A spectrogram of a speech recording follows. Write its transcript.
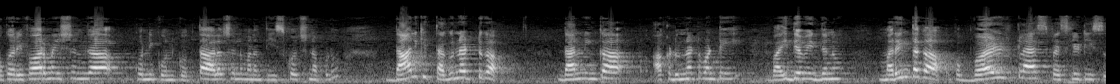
ఒక రిఫార్మేషన్గా కొన్ని కొన్ని కొత్త ఆలోచనలు మనం తీసుకొచ్చినప్పుడు దానికి తగినట్టుగా దాన్ని ఇంకా అక్కడ ఉన్నటువంటి వైద్య విద్యను మరింతగా ఒక వరల్డ్ క్లాస్ ఫెసిలిటీస్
